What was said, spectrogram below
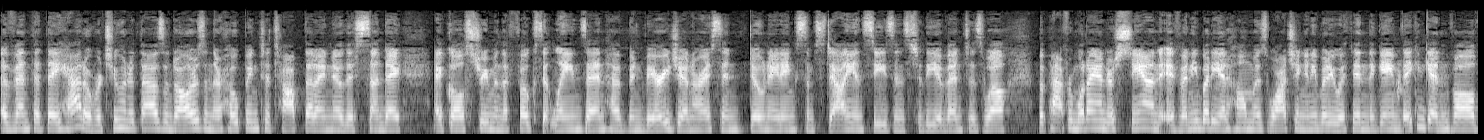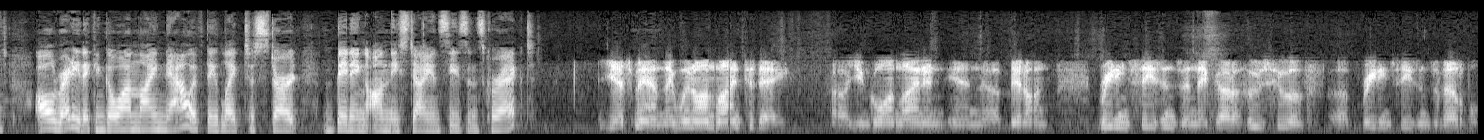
event that they had, over $200,000, and they're hoping to top that. I know this Sunday at Gulfstream, and the folks at Lane's End have been very generous in donating some stallion seasons to the event as well. But Pat, from what I understand, if anybody at home is watching, anybody within the game, they can get involved already. They can go online now if they'd like to start bidding on these stallion seasons, correct? Yes, ma'am. They went online today. Uh, you can go online and, and uh, bid on breeding seasons, and they've got a who's who of uh, breeding seasons available.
